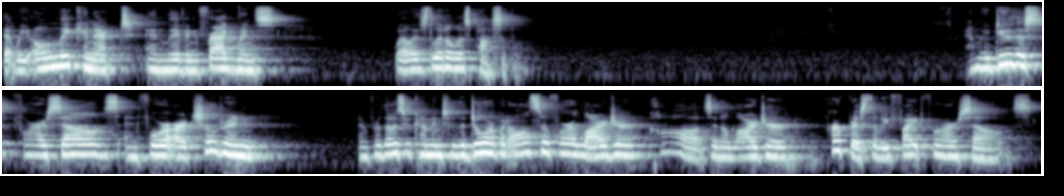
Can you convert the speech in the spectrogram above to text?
That we only connect and live in fragments, well, as little as possible. And we do this for ourselves and for our children and for those who come into the door, but also for a larger cause and a larger purpose that we fight for ourselves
